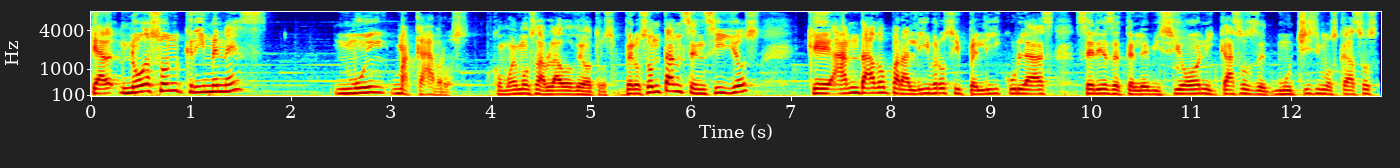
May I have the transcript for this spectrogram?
que no son crímenes muy macabros como hemos hablado de otros, pero son tan sencillos que han dado para libros y películas, series de televisión y casos de muchísimos casos,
